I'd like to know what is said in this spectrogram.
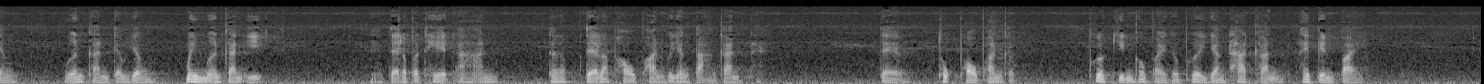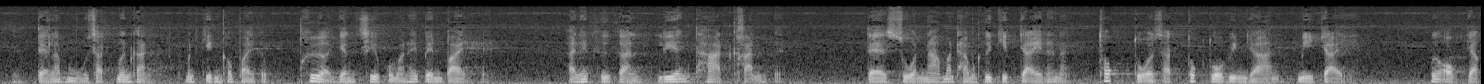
ยังเหมือนกันแต่ยัง ไม่เหมือนกันอีก แต่ละประเทศอาหาร แต่ละแต่ละเผ่าพันธุ์ก็ยังต่างกัน แต่ทุกเผ่าพันธุ์กับเพื่อกินเข้าไปก็เพื่อยังธาตุขันให้เป็นไป แต่ละหมูสัตว์เหมือนกัน มันกินเข้าไปก็เพื่อยังชีพของมันให้เป็นไป อันนี้คือการเลี้ยงธาตุขัน แต่ส่วนนามธรรมคือจิตใจนั่นแหะทุกตัวสัตว์ทุกตัววิญญาณมีใจ เมื่อออกจาก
